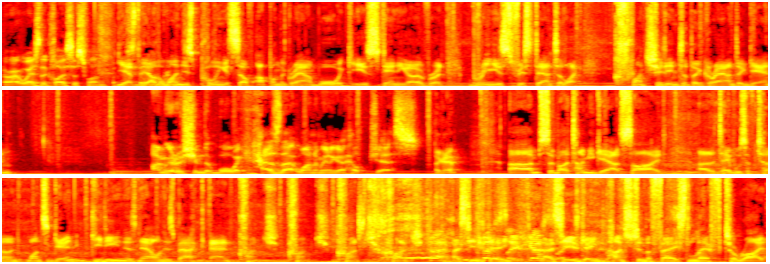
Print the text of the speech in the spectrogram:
All right, where's the closest one? Yeah, the other one is pulling itself up on the ground. Warwick is standing over it, bringing his fist down to like crunch it into the ground again. I'm going to assume that Warwick has that one. I'm going to go help Jess. Okay. Um, so by the time you get outside, uh, the tables have turned once again. Gideon is now on his back, and crunch, crunch, crunch, crunch as he is getting sleep, gotta as he is getting punched in the face, left to right.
